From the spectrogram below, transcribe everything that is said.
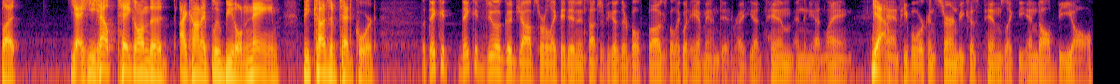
But yeah, he helped take on the iconic Blue Beetle name because of Ted Kord. But they could they could do a good job, sort of like they did, and it's not just because they're both bugs, but like what Ant Man did, right? You had Pym, and then you had Lang, Yeah. and people were concerned because Pym's like the end all be all,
